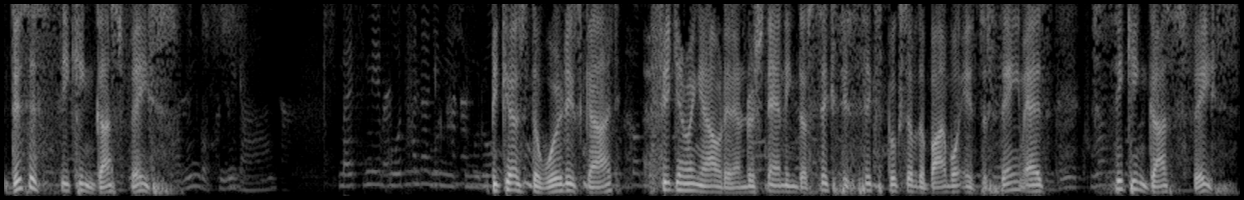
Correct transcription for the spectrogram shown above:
This is seeking God's face. Because the Word is God, figuring out and understanding the 66 books of the Bible is the same as seeking God's face.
